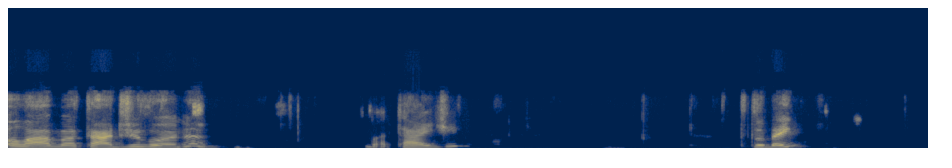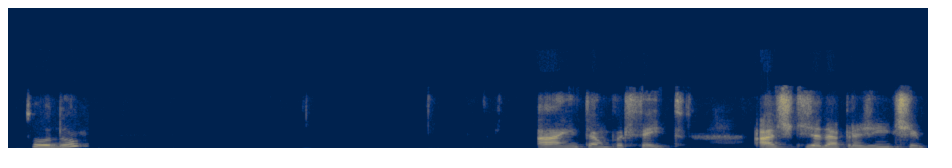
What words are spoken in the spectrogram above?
Olá, boa tarde, Luana. Boa tarde, Tudo bem? tudo? Ah, então, perfeito. Acho que já dá pra gente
